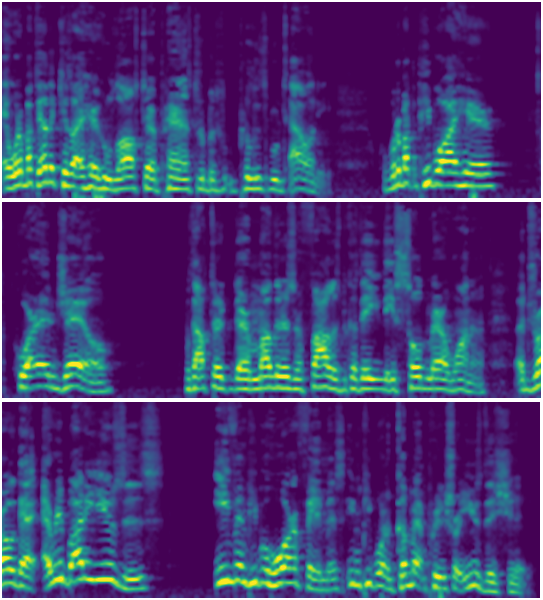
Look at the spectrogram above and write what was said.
And what about the other kids out here who lost their parents through police brutality? What about the people out here who are in jail without their, their mothers or fathers because they, they sold marijuana? A drug that everybody uses, even people who are famous, even people in the government, pretty sure use this shit.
